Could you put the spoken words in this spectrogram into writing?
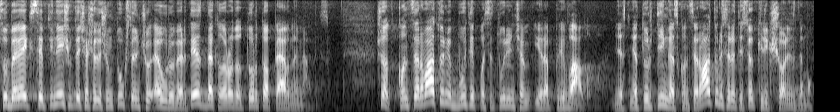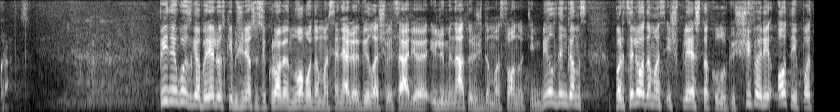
Su beveik 760 tūkstančių eurų vertės deklaruoto turto pernai metais. Žinot, konservatoriui būti pasiturinčiam yra privaloma, nes neturtingas konservatorius yra tiesiog krikščionis demokratas. Pinigus Gabrielius, kaip žinia, susikrovė nuomodamas senelio vilą Šveicarijoje Illuminatų ir Žydamasonų team buildingams, parceliodamas išplėštą kolūkių šiferį, o taip pat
